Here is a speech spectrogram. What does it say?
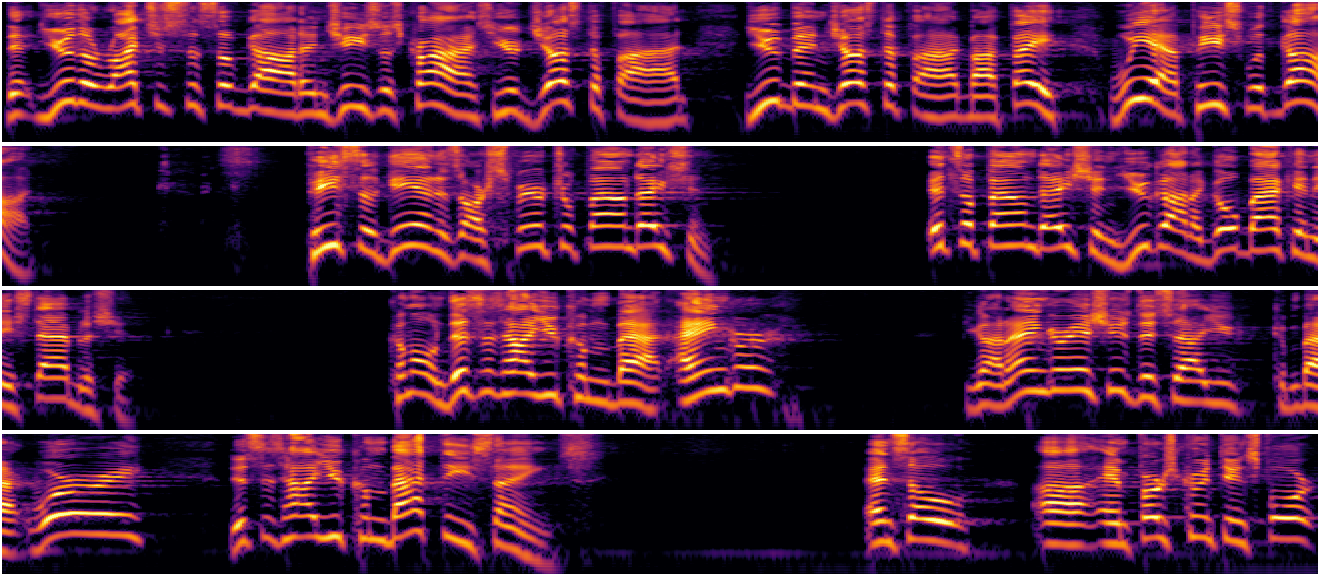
that you're the righteousness of God in Jesus Christ, you're justified, you've been justified by faith, we have peace with God. Peace, again, is our spiritual foundation. It's a foundation. You got to go back and establish it. Come on, this is how you combat anger. You got anger issues, this is how you combat worry. This is how you combat these things. And so uh, in 1 Corinthians 4,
